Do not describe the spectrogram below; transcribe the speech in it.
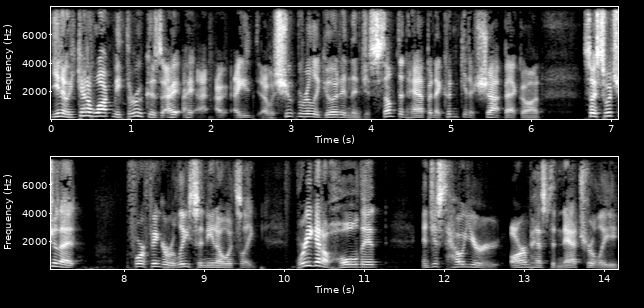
you know, he kind of walked me through because I, I, I, I, I was shooting really good, and then just something happened. I couldn't get a shot back on, so I switched to that four finger release, and you know, it's like where you got to hold it, and just how your arm has to naturally.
